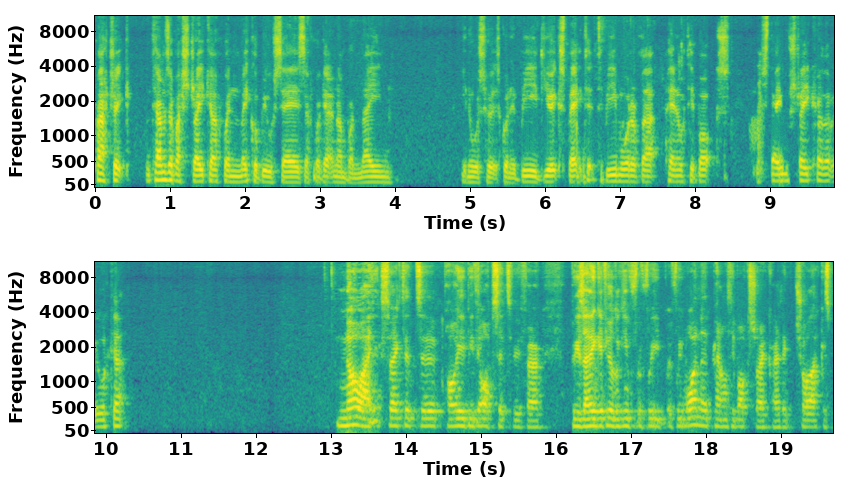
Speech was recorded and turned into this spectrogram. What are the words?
Patrick, in terms of a striker, when Michael Beale says if we're getting number nine, he knows who it's going to be. Do you expect it to be more of that penalty box style striker that we look at? No, I'd expect it to probably be the opposite. To be fair, because I think if you're looking for if we if we want a penalty box striker, I think Čolak is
